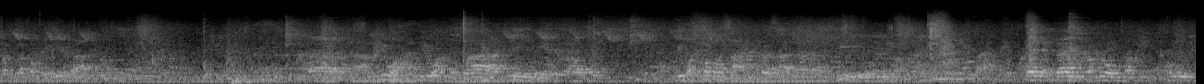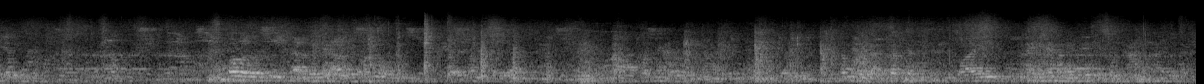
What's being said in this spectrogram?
พี่หวานพี่หวานบอกว่าที่โรงเรียนเราพี่หวานก็ประสานประสานทางที่ก็อยากได้พัดลมมาติดห้องเรียนนะครับก็เลยมีการบริจาคพัดลมมาก็ไม่เอาถ้ามีโอกาสก็จะไว้ให้ให้ทางโรงเรียนส่งทางให้นะค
